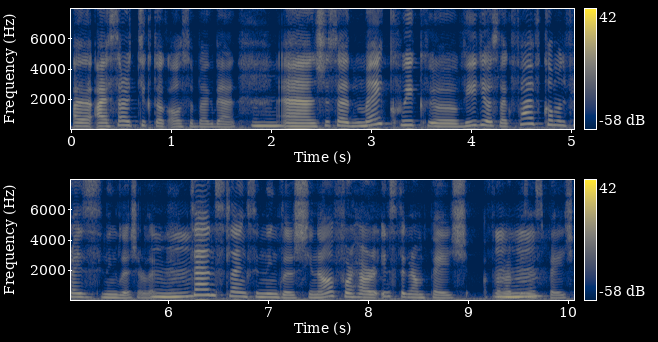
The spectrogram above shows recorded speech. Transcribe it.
I, I started TikTok also back then, and she said, "Make quick uh, videos, like five common phrases in English or like ten slangs in English, you know, for her Instagram page." For her business mm-hmm. page,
